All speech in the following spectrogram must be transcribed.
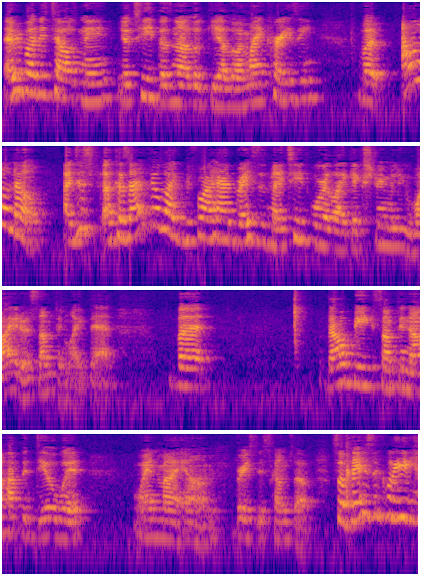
Everybody tells me your teeth does not look yellow. Am I crazy? But don't know. I just, because I feel like before I had braces, my teeth were like extremely white or something like that. But that'll be something I'll have to deal with when my um, braces comes up. So basically,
